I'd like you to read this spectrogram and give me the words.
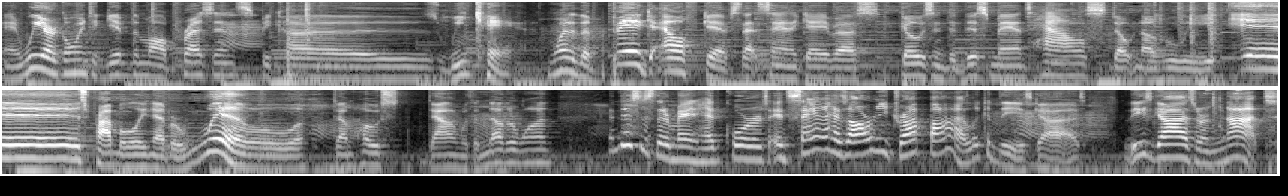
And we are going to give them all presents because we can. One of the big elf gifts that Santa gave us goes into this man's house. Don't know who he is. Probably never will. Dumb host down with another one. And this is their main headquarters. And Santa has already dropped by. Look at these guys. These guys are not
